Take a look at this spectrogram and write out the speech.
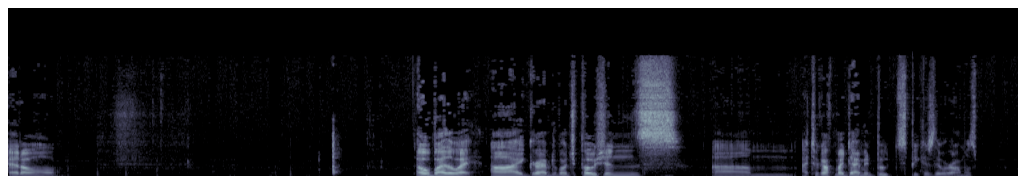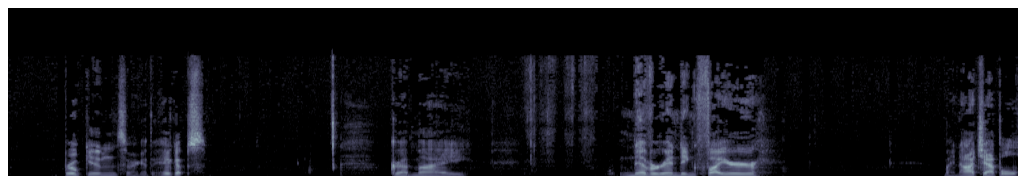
at all. Oh, by the way, I grabbed a bunch of potions. Um, I took off my diamond boots because they were almost broken, so I got the hiccups. Grab my never ending fire, my notch apple,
